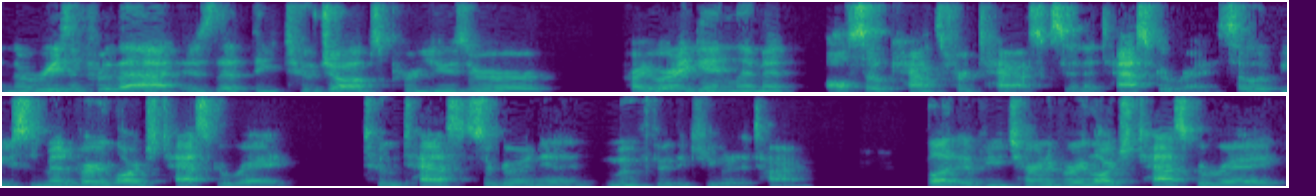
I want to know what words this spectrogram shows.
And the reason for that is that the two jobs per user priority gain limit also counts for tasks in a task array. So if you submit a very large task array, two tasks are going to move through the queue at a time. But if you turn a very large task array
